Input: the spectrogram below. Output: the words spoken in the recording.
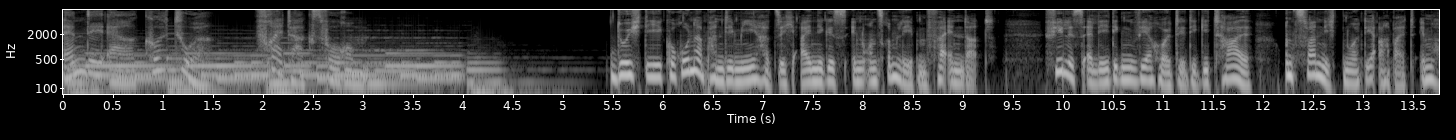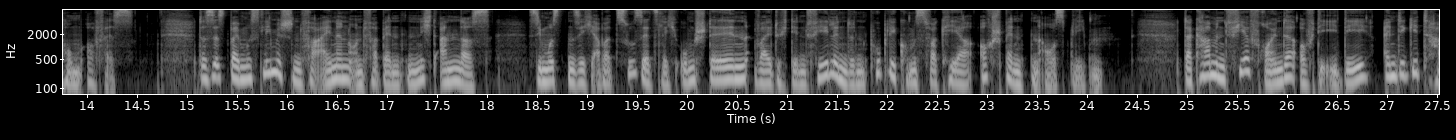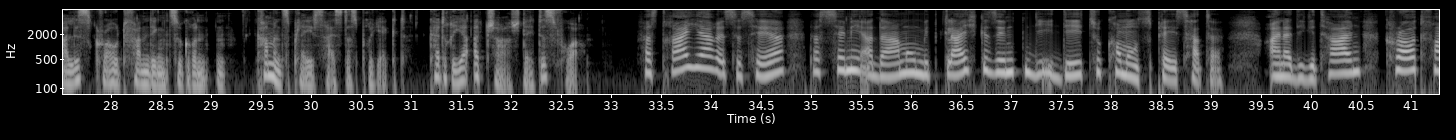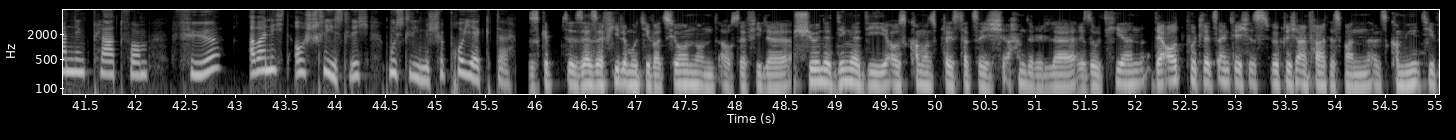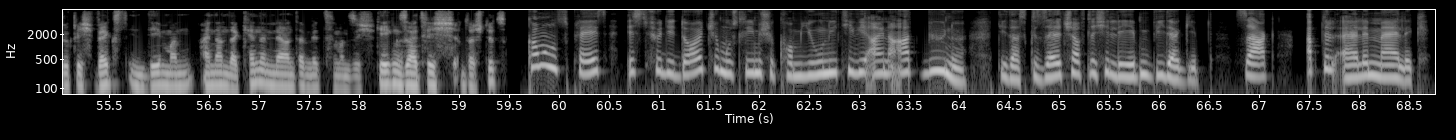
NDR Kultur Freitagsforum Durch die Corona-Pandemie hat sich einiges in unserem Leben verändert. Vieles erledigen wir heute digital, und zwar nicht nur die Arbeit im Homeoffice. Das ist bei muslimischen Vereinen und Verbänden nicht anders. Sie mussten sich aber zusätzlich umstellen, weil durch den fehlenden Publikumsverkehr auch Spenden ausblieben. Da kamen vier Freunde auf die Idee, ein digitales Crowdfunding zu gründen. Commons Place heißt das Projekt. Kadria Achar stellt es vor. Fast drei Jahre ist es her, dass Semi Adamo mit Gleichgesinnten die Idee zu Commons Place hatte, einer digitalen Crowdfunding-Plattform für aber nicht ausschließlich muslimische Projekte. Es gibt sehr, sehr viele Motivationen und auch sehr viele schöne Dinge, die aus Commons Place tatsächlich, Alhamdulillah, resultieren. Der Output letztendlich ist wirklich einfach, dass man als Community wirklich wächst, indem man einander kennenlernt, damit man sich gegenseitig unterstützt. Commons Place ist für die deutsche muslimische Community wie eine Art Bühne, die das gesellschaftliche Leben wiedergibt, sagt Abdel Alim Malik.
